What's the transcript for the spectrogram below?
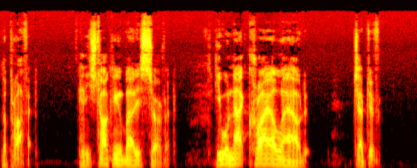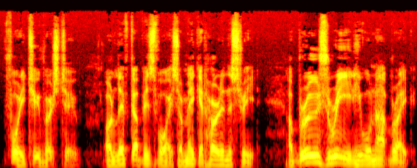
the prophet. And he's talking about his servant. He will not cry aloud, chapter 42, verse 2, or lift up his voice, or make it heard in the street. A bruised reed he will not break,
